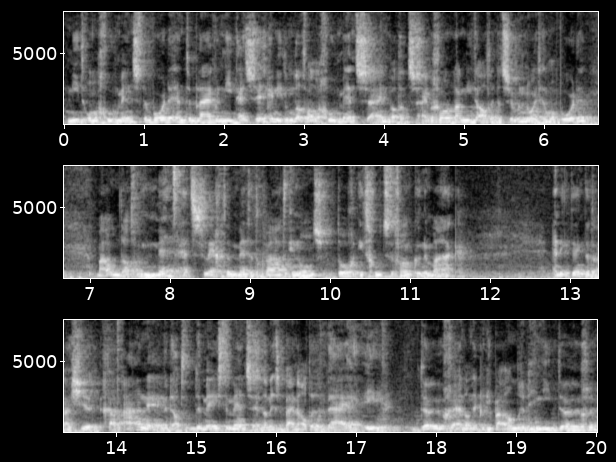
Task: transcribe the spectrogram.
Niet om een goed mens te worden en te blijven, niet, en zeker niet omdat we al een goed mens zijn, want dat zijn we gewoon lang niet altijd, dat zullen we nooit helemaal worden. Maar omdat we met het slechte, met het kwaad in ons, toch iets goeds ervan kunnen maken. En ik denk dat als je gaat aannemen dat de meeste mensen, en dan is het bijna altijd wij, ik, deugen, en dan heb je die paar anderen die niet deugen,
